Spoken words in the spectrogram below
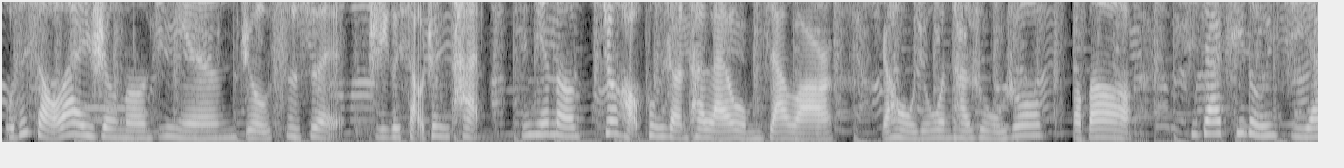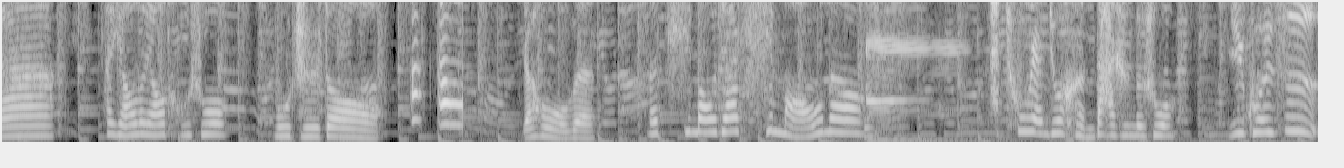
我的小外甥呢，今年只有四岁，是一个小正太。今天呢，正好碰上他来我们家玩，然后我就问他说：“我说宝宝，七加七等于几呀？”他摇了摇头说：“不知道。”然后我问。那七毛加七毛呢？他突然就很大声的说：“一块四。”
